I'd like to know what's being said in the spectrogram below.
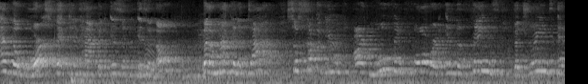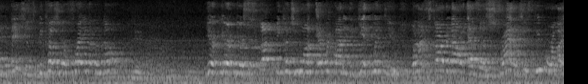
And the worst that can happen is a, is a no. But I'm not going to die. So some of you aren't moving forward in the things, the dreams and visions because you're afraid of a no. You're, you're, you're stuck because you want everybody to get with you. When I started out as a strategist, people were like,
